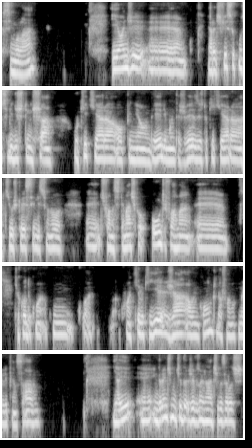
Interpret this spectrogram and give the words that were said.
singular, e onde é, era difícil conseguir destrinchar o que, que era a opinião dele, muitas vezes, do que, que era artigos que ele selecionou é, de forma sistemática ou de forma é, de acordo com, a, com, com aquilo que ia já ao encontro da forma como ele pensava. E aí, é, em grande medida, as revisões narrativas elas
